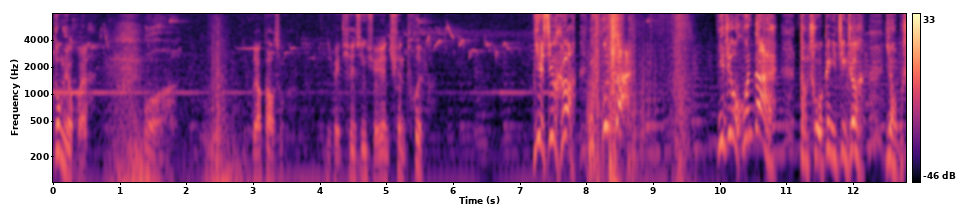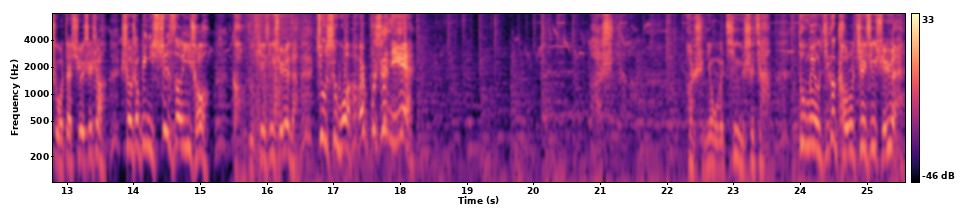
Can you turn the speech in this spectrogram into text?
都没有回来。我……你不要告诉我，你被天星学院劝退了。叶星河，你混蛋！你这个混蛋！当初我跟你竞争，要不是我在学识上稍稍比你逊色了一筹，考入天星学院的就是我，而不是你。二十年我们青羽世家都没有一个考入天星学院，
